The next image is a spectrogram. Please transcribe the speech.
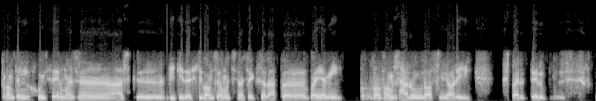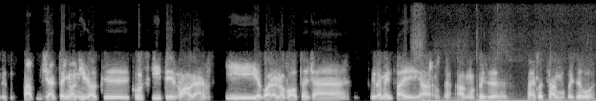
pronto, tenho que reconhecer, mas uh, acho que 22 km é uma distância que se adapta bem a mim. Vamos dar o nosso melhor e espero ter, pá, já que tenho o nível que consegui ter no Algarve e agora na volta já seguramente vai alguma coisa, vai acontecer alguma coisa boa.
